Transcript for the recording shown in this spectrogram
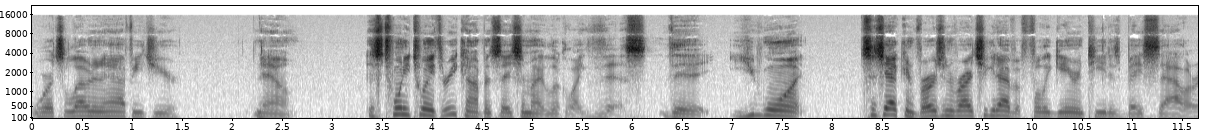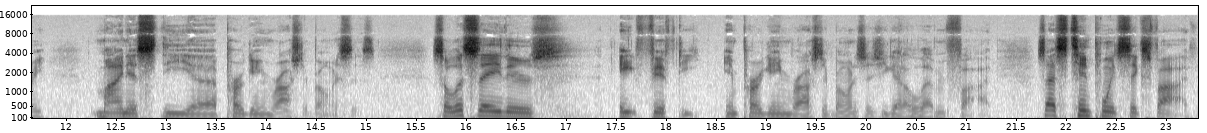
where it's 11 and a half each year. Now, this 2023 compensation might look like this: that you'd want since you have conversion rights, you could have it fully guaranteed as base salary minus the uh, per game roster bonuses. So let's say there's 850 in per game roster bonuses. You got 11.5. So that's 10.65.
